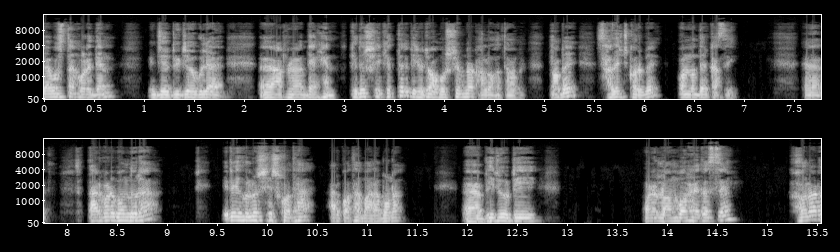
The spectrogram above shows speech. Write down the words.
ব্যবস্থা করে দেন যে ভিডিওগুলো আপনারা দেখেন। কিন্তু সেক্ষেত্রে ভিডিওটা অবশ্যই আপনার ভালো হতে হবে। তবে সাজেস্ট করবে অন্যদের কাছে হ্যাঁ তারপরে বন্ধুরা, এটাই হলো শেষ কথা, আর কথা বাড়াবো না। ভিডিওটি অনেক লম্বা হয়ে যাচ্ছে। হলার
